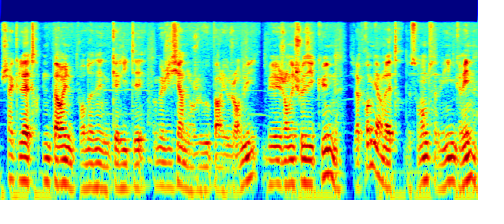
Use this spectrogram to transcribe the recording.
chaque lettre une par une pour donner une qualité au magicien dont je vais vous parler aujourd'hui, mais j'en ai choisi qu'une. C'est la première lettre de son nom de famille, Green,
